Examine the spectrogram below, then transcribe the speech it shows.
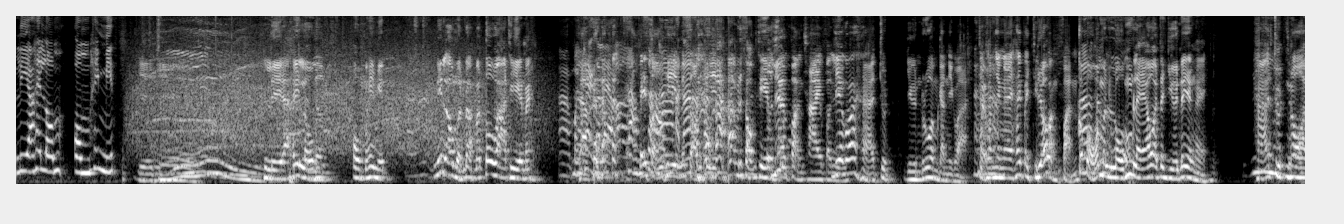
เลียให้ล้มอมให้มิดเลียให้ลมอมให้มิดนี่เราเหมือนแบบมาโต้วาทีกันไหม อ่าเหมือนแข่งกันแหละสามเป็นสองสามทีมเป็นสองทีมเป็นสองทีม เรียกฝั่งชายฝั่งหญิงเรียกว่าหาจุดยืนร่วมกันดีกว่า จะทำยังไงให้ไปถึงเดี๋ยว ฝั่งฝัน ก็บอกว่ามันล้มแล้วอะจะยืนได้ยังไง หาจุดนอน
